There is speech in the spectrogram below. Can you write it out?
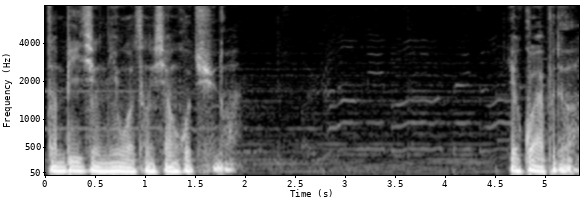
但毕竟你我曾相互取暖，也怪不得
